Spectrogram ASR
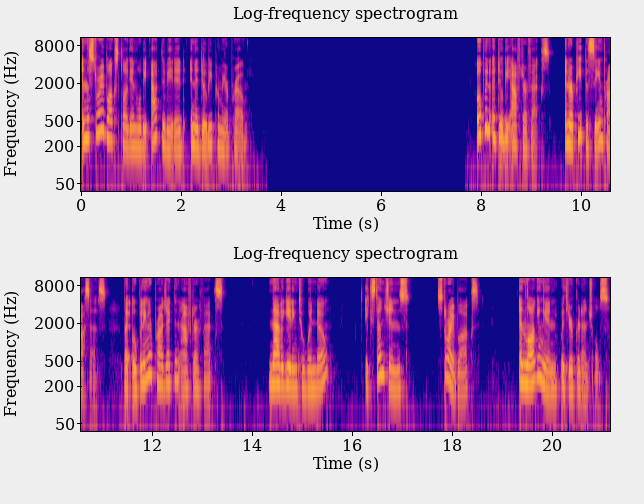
and the Storyblocks plugin will be activated in Adobe Premiere Pro. Open Adobe After Effects and repeat the same process by opening a project in After Effects, navigating to Window, Extensions, Storyblocks, and logging in with your credentials.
